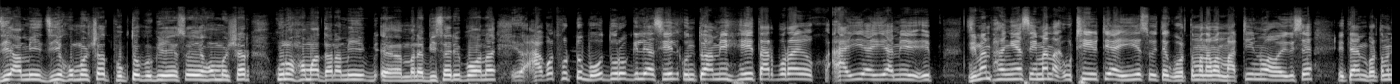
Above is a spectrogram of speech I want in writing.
যি আমি যি সমস্যাত ভুক্তভোগী আছোঁ এই সমস্যাৰ কোনো সমাধান আমি মানে বিচাৰি পোৱা নাই। আগত ফুটটো বহুত দূৰত গেলি আছিল কিন্তু আমি সেই তাৰ পৰাই আহি আহি আমি যিমান ভাঙি আছে ইমান উঠি উঠি আহি আছোঁ। এতিয়া বৰ্তমান আমাৰ মাটি নোহোৱা হৈ গৈছে। এতিয়া আমি বৰ্তমান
